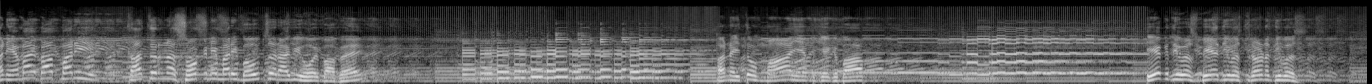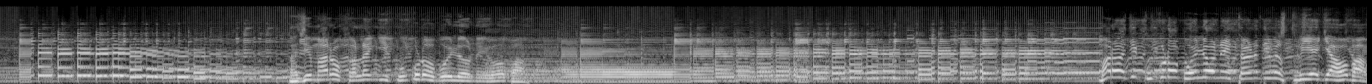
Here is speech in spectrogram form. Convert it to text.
અને એમાંય બાપ મારી તાતરના શોખની મારી બહુચર આવી હોય બાપ. અને એ તો માં એમ કે બાપ એક દિવસ, બે દિવસ, ત્રણ દિવસ. હજી મારો કલંગી કુકડો બોલ્યો નહીં, હો બા મારો હજી કુકડો બોલ્યો નહીં, ત્રણ દિવસ થઈ ગયા, હો બા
